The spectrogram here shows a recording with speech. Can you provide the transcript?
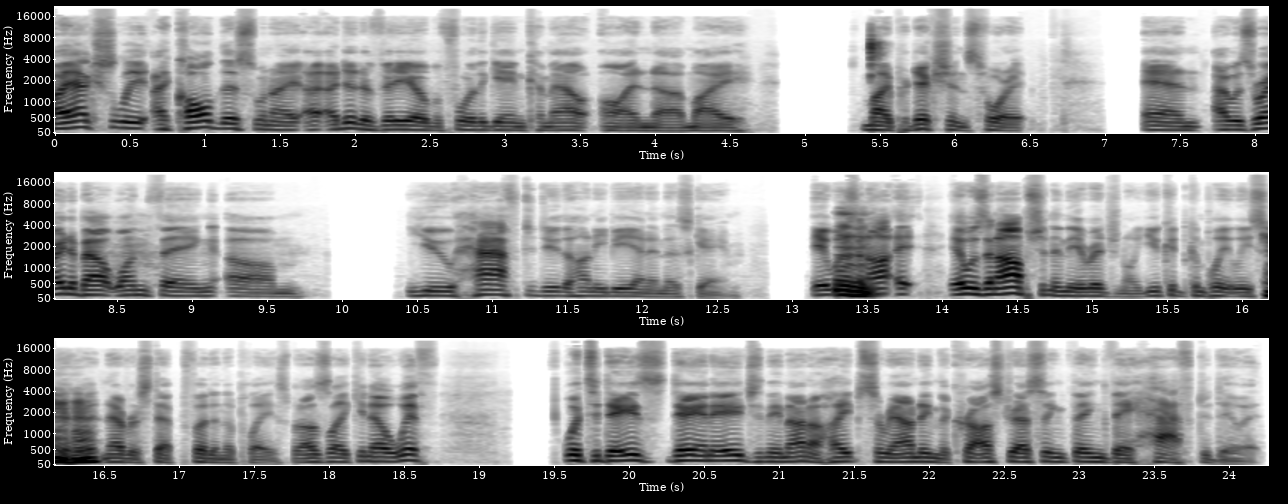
I actually I called this when I I- I did a video before the game come out on uh, my my predictions for it, and I was right about one thing. Um, you have to do the honeybee inn in this game. It was an Mhm. o- it, it was an option in the original. You could completely skip Mhm. it, never step foot in the place. But I was like, you know, with with today's day and age and the amount of hype surrounding the cross dressing thing, they have to do it.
